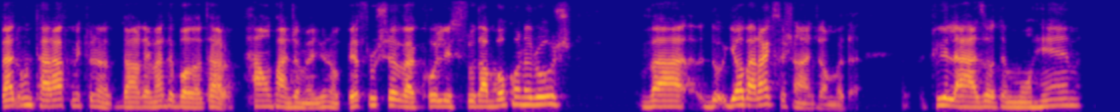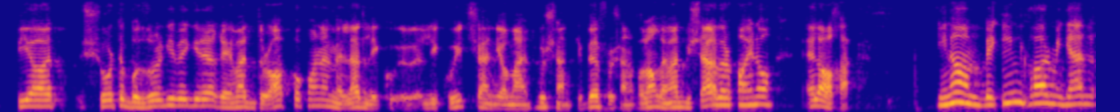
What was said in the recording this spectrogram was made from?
بعد اون طرف می‌تونه در قیمت بالاتر همون 5 میلیون رو بفروشه و کلی سودم بکنه روش و یا برعکسش رو انجام بده. توی لحظات مهم بیاد شورت بزرگی بگیره قیمت drop بکنه ملت liquid شن یا مجبور شن که بفروشن. فلان قیمت بیشتر بره پایین و الی آخر اینا به این کار میگن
